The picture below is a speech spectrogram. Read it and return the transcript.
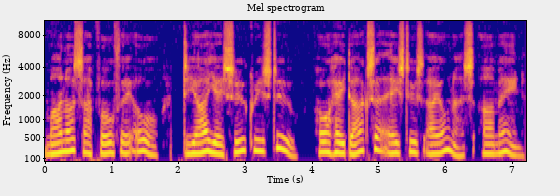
manos apho theo dia Jesu Christu ho he daxa estus ionas amen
